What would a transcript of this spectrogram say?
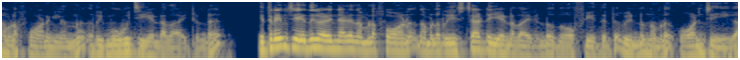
നമ്മുടെ ഫോണിൽ നിന്ന് റിമൂവ് ചെയ്യേണ്ടതായിട്ടുണ്ട്. ഇത്രയും ചെയ്ത് കഴിഞ്ഞാൽ നമ്മുടെ ഫോൺ നമ്മൾ റീസ്റ്റാർട്ട് ചെയ്യേണ്ടതായിട്ടുണ്ട്. ഒന്ന് ഓഫ് ചെയ്തിട്ട് വീണ്ടും നമ്മൾ ഓൺ ചെയ്യുക.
